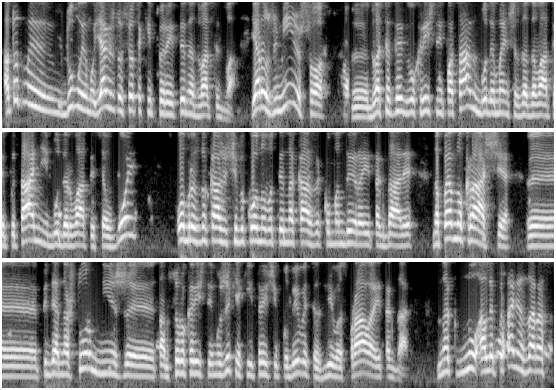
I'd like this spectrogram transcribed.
А тут ми думаємо, як же то все-таки перейти на 22. Я розумію, що е, 22-річний пацан буде менше задавати питання і буде рватися в бой, образно кажучи, виконувати накази командира і так далі. Напевно, краще е, піде на штурм, ніж е, там 40-річний мужик, який тричі подивиться зліва, справа і так далі. Ну але питання зараз,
